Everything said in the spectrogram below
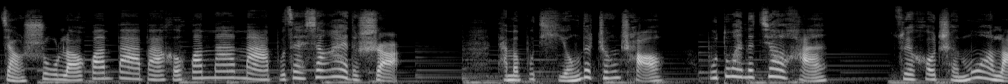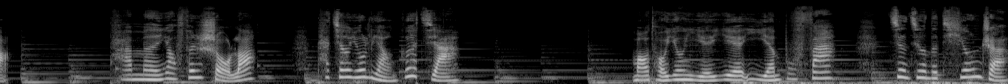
讲述了欢爸爸和欢妈妈不再相爱的事儿，他们不停的争吵，不断的叫喊，最后沉默了。他们要分手了，他将有两个家。猫头鹰爷爷一言不发，静静的听着。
